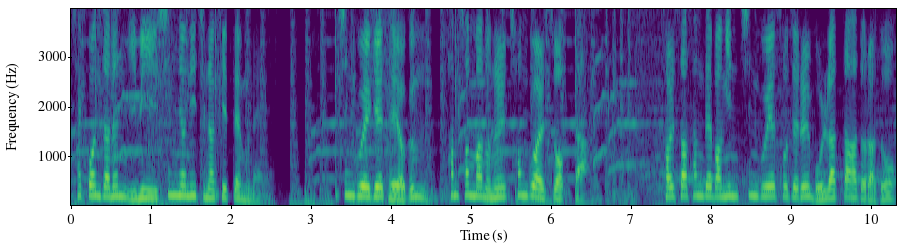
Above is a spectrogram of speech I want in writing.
채권자는 이미 10년이 지났기 때문에 친구에게 대여금 3천만 원을 청구할 수 없다. 설사 상대방인 친구의 소재를 몰랐다 하더라도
